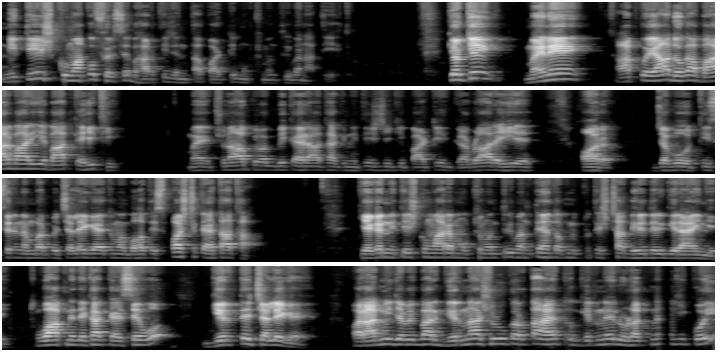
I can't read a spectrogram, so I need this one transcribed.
नीतीश कुमार को फिर से भारतीय जनता पार्टी मुख्यमंत्री बनाती है तो। क्योंकि मैंने आपको याद होगा बार बार ये बात कही थी मैं चुनाव के वक्त भी कह रहा था कि नीतीश जी की पार्टी गड़बड़ा रही है और जब वो तीसरे नंबर पर चले गए तो मैं बहुत स्पष्ट कहता था कि अगर नीतीश कुमार अब मुख्यमंत्री बनते हैं तो अपनी प्रतिष्ठा धीरे धीरे गिराएँगे। वो आपने देखा कैसे वो गिरते चले गए। और आदमी जब एक बार गिरना शुरू करता है तो गिरने लुढ़कने की कोई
